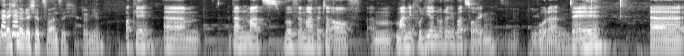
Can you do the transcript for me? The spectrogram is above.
Rechnerische 20 bei mir. Okay. Ähm, dann Mats, würfel mal bitte auf ähm, manipulieren oder überzeugen. Oder Dell, äh,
